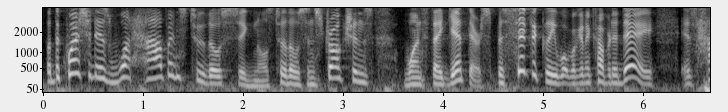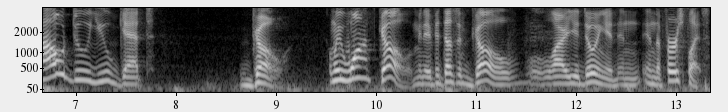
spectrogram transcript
But the question is, what happens to those signals, to those instructions once they get there? Specifically, what we're going to cover today is how do you get go? And we want go. I mean, if it doesn't go, why are you doing it in, in the first place?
